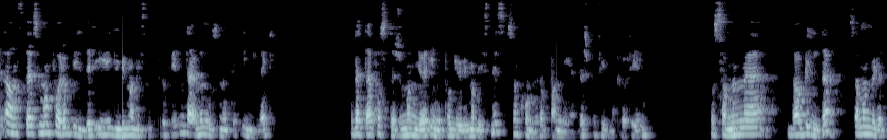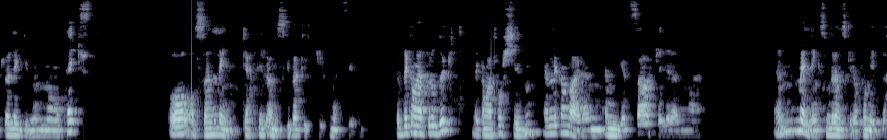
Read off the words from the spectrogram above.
Et annet sted som man får opp bilder i Google My Business-profilen, det er under noe som heter innlegg. Dette er poster som man gjør inne på Google My Business, som kommer opp nederst på firmaprofilen. Og sammen med da bildet, så har man mulighet til å legge inn en tekst, og også en lenke til ønsket artikkel på nettsiden. Dette kan være et produkt, det kan være forsiden, eller det kan være en, en nyhetssak eller en, en, melding som dere ønsker å formidle.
